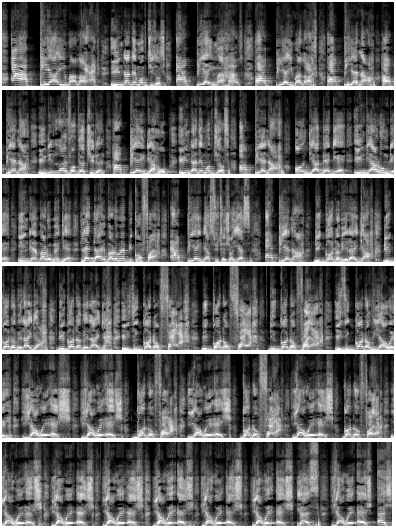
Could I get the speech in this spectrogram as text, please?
Appear in my life. In the name of Jesus. Appear in my house. Appear in my life. Appear now. Appear now. In the life of your children. Appear in their hope. In the name of Jesus. Appear now. On their bed there. In their room there. In the environment there let that environment become fire. Appear in their situation. Yes, appear now. The God of Elijah, the God of Elijah, the God of Elijah is the God of fire. The God of fire. The God of fire is the God of Yahweh. Yahweh Esh. Yahweh Esh. God of fire. Yahweh Esh. God of fire. Yahweh Esh. God of fire. Yahweh Esh. Yahweh Esh. Yahweh Esh. Yahweh Esh. Yahweh Esh. Yahweh Esh. Yes. Yahweh Esh. Esh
